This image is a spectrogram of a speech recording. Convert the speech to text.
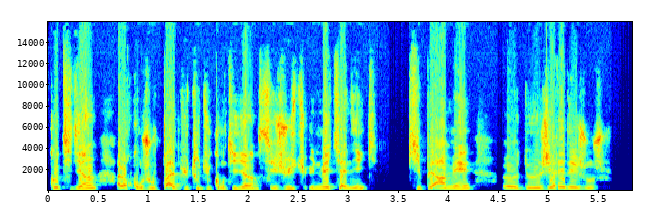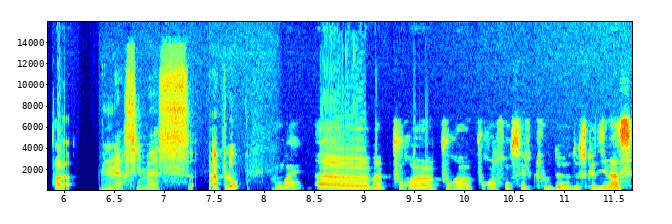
quotidien alors qu'on joue pas du tout du quotidien c'est juste une mécanique qui permet euh, de gérer des jauges voilà Merci Mass. Aplo? Ouais, euh, bah, pour, euh, pour, euh, pour enfoncer le clou de, de ce que dit Mas,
